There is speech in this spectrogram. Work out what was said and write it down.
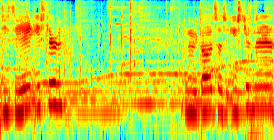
DC-8 Eastern. There we go, it says Eastern there.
